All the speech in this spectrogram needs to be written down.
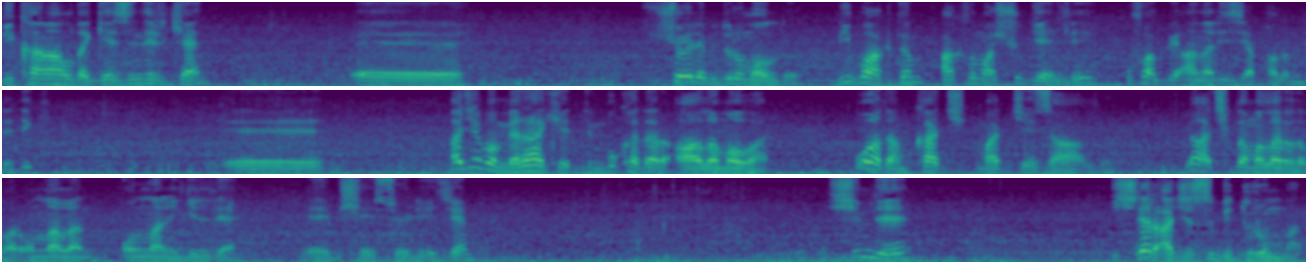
Bir kanalda gezinirken e, şöyle bir durum oldu. Bir baktım aklıma şu geldi. Ufak bir analiz yapalım dedik. E, acaba merak ettim bu kadar ağlama var. Bu adam kaç maç ceza aldı? Ya açıklamaları da var. Onlarla onlarla ilgili de e, bir şey söyleyeceğim. Şimdi içler acısı bir durum var.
